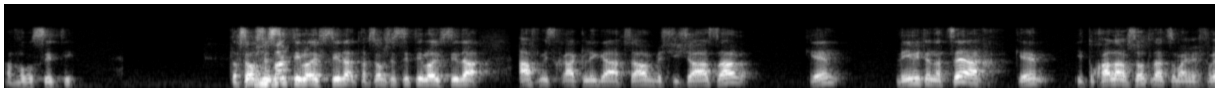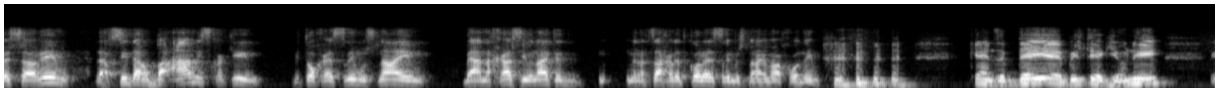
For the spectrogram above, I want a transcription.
עבור סיטי. תחשוב שסיטי לא הפסידה, תחשוב שסיטי לא הפסידה אף משחק ליגה עכשיו ב-16, כן? ואם היא תנצח, כן? היא תוכל להרשות לעצמה עם הפרש שערים להפסיד ארבעה משחקים מתוך ה-22, בהנחה שיונייטד מנצחת את כל ה-22 האחרונים. כן, זה די uh, בלתי הגיוני. Uh,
